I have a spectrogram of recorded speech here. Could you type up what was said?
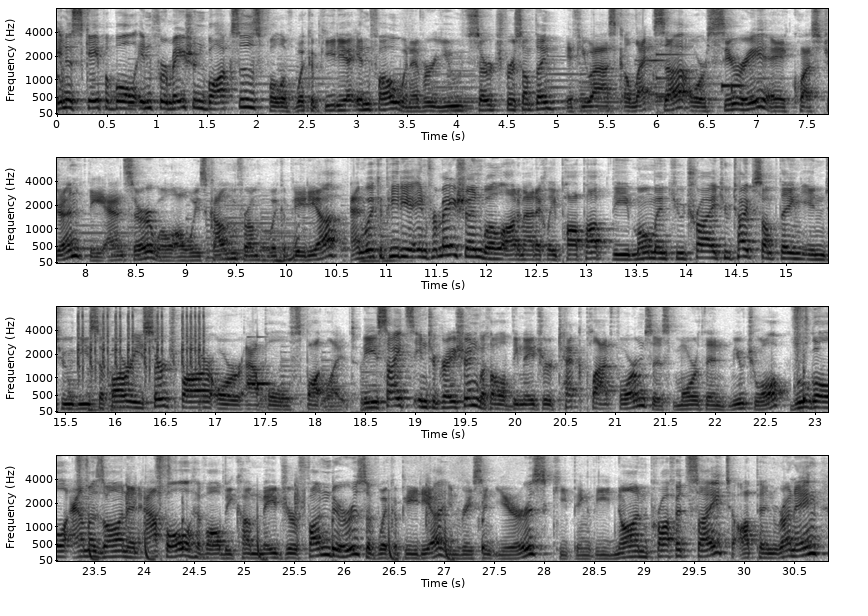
inescapable information boxes full of Wikipedia info whenever you search for something. If you ask Alexa or Siri a question, the answer will always come from Wikipedia. And Wikipedia information will automatically pop up the moment you try to type something into the Safari search bar or Apple Spotlight. The site's integration with all of the major tech platforms is more than mutual. Google, Amazon, and Apple have all become major funders of Wikipedia in recent years, keeping the non-profit site up and running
